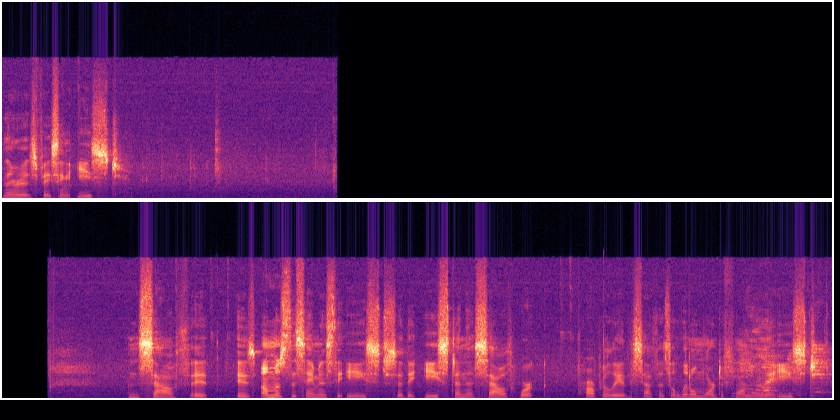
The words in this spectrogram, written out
There it is facing east. And south, it is almost the same as the east, so the east and the south work properly. The south is a little more deformed than the east.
